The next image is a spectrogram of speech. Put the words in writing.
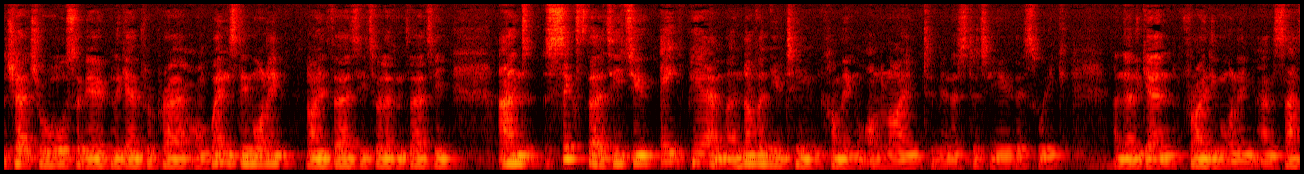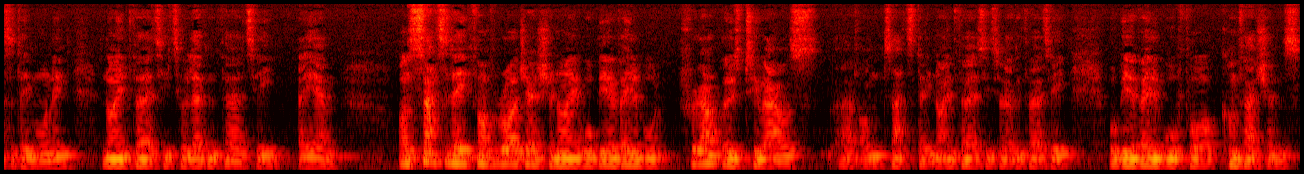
The church will also be open again for prayer on Wednesday morning, 9.30 to 11.30, and 6.30 to 8pm, another new team coming online to minister to you this week. And then again, Friday morning and Saturday morning, 9.30 to 11.30am. On Saturday, Father Rajesh and I will be available throughout those two hours uh, on Saturday 9:30 to 11:30 will be available for confessions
